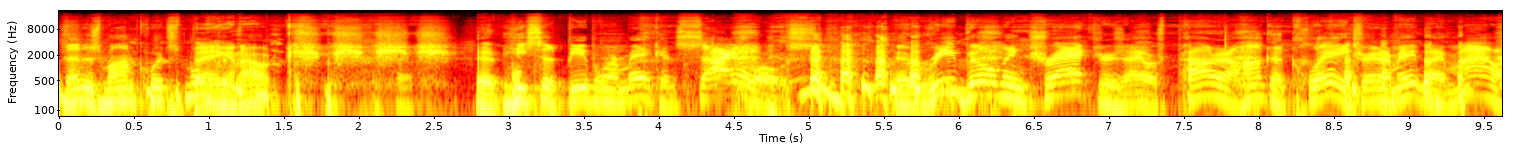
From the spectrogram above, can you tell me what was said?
Then his mom quit smoking. Banging out. At- He said people are making silos and rebuilding tractors. I was pounding a hunk of clay trying to make my mom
